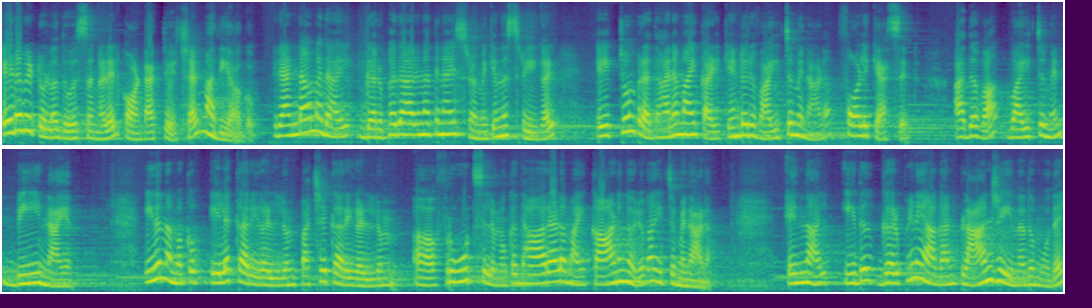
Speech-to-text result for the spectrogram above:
ഇടവിട്ടുള്ള ദിവസങ്ങളിൽ കോണ്ടാക്ട് വെച്ചാൽ മതിയാകും. രണ്ടാമതായി ഗർഭധാരണത്തിനായി ശ്രമിക്കുന്ന സ്ത്രീകൾ ഏറ്റവും പ്രധാനമായി കഴിക്കേണ്ട ഒരു വൈറ്റമിനാണ് ഫോളിക് ആസിഡ് അഥവാ വൈറ്റമിൻ ബി നയൻ. ഇത് നമുക്ക് ഇലക്കറികളിലും പച്ചക്കറികളിലും ഫ്രൂട്ട്സിലുമൊക്കെ ധാരാളമായി കാണുന്ന ഒരു വൈറ്റമിനാണ്. എന്നാൽ ഇത് ഗർഭിണിയാകാൻ പ്ലാൻ ചെയ്യുന്നത് മുതൽ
